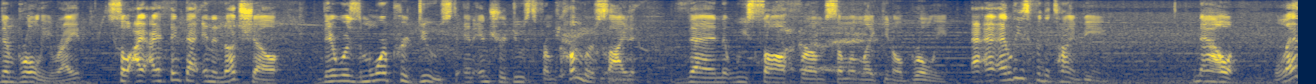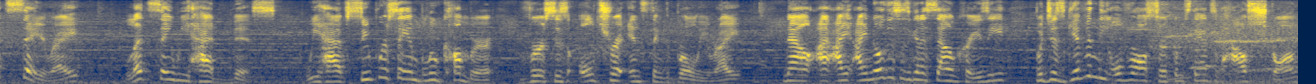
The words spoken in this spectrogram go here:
than Broly, right? So I, I think that in a nutshell, there was more produced and introduced from Cumber's side than we saw from someone like, you know, Broly. A at least for the time being. Now, let's say, right, let's say we had this. We have Super Saiyan Blue Cumber versus Ultra Instinct Broly, right? Now, I, I, I know this is going to sound crazy, but just given the overall circumstance of how strong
